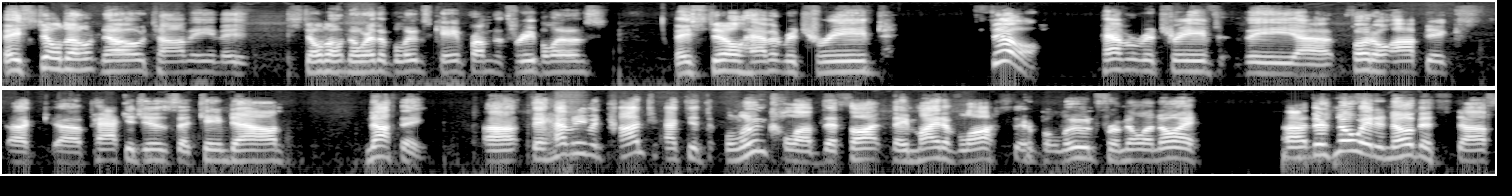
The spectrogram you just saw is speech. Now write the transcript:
they still don't know, Tommy. They still don't know where the balloons came from. The three balloons. They still haven't retrieved, still haven't retrieved the uh, photo optics uh, uh, packages that came down. Nothing. Uh, they haven't even contacted the balloon club that thought they might have lost their balloon from Illinois. Uh, there's no way to know this stuff.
